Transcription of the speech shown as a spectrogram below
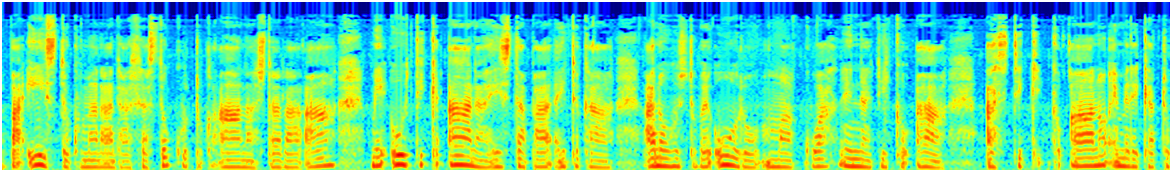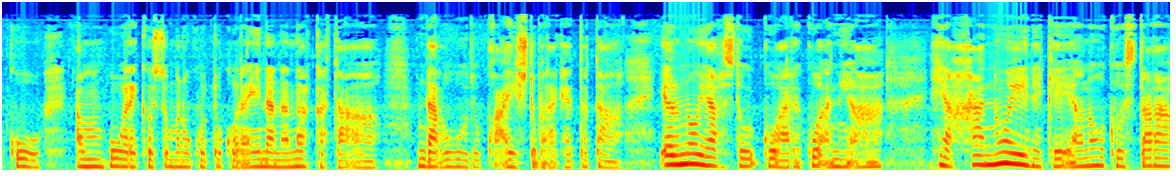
país tukumaradakas tukutuk ana stara a mi utik ana istapa itaka ano hustube oro makwa inatiko a astikiko ano emerika tuku amhuare kostumanuko tukora ina nanakata a ndarudu kwa ketta ta erno yarstu kuare kuani a Hea hanoi reke ano ko kostara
